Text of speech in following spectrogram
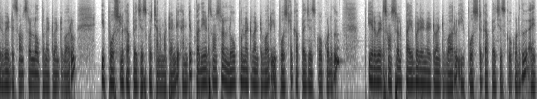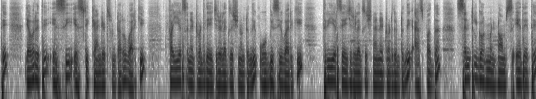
ఇరవై ఏడు సంవత్సరాల లోపు ఉన్నటువంటి వారు ఈ పోస్టులకు అప్లై చేసుకోవచ్చు అనమాట అండి. అంటే పదిహేడు సంవత్సరాల లోపు ఉన్నటువంటి వారు ఈ పోస్టులకు అప్లై చేసుకోకూడదు. ఇరవై ఏడు సంవత్సరాలు పైబడినటువంటి వారు ఈ పోస్టుకి అప్లై చేసుకోకూడదు. అయితే ఎవరైతే ఎస్సీ ఎస్టీ క్యాండిడేట్స్ ఉంటారో వారికి ఫైవ్ ఇయర్స్ అనేటువంటిది ఏజ్ రిలాక్సేషన్ ఉంటుంది. ఓబీసీ వారికి త్రీ ఇయర్స్ ఏజ్ రిలాక్సేషన్ అనేటువంటిది ఉంటుంది. As per the central government norms ఏదైతే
